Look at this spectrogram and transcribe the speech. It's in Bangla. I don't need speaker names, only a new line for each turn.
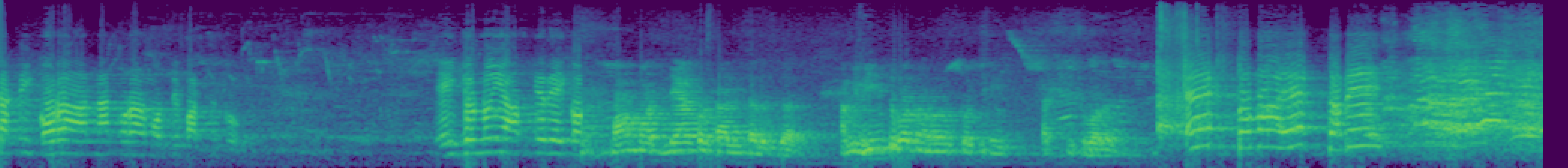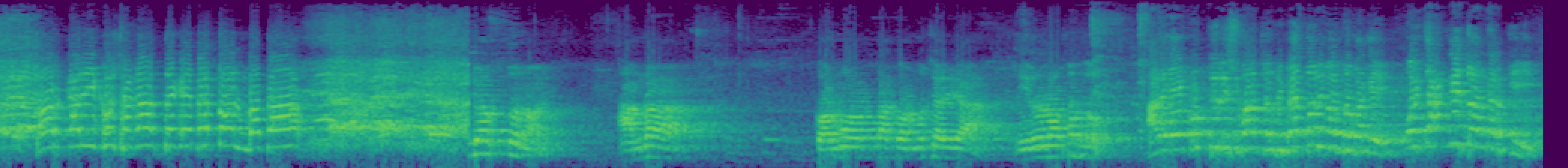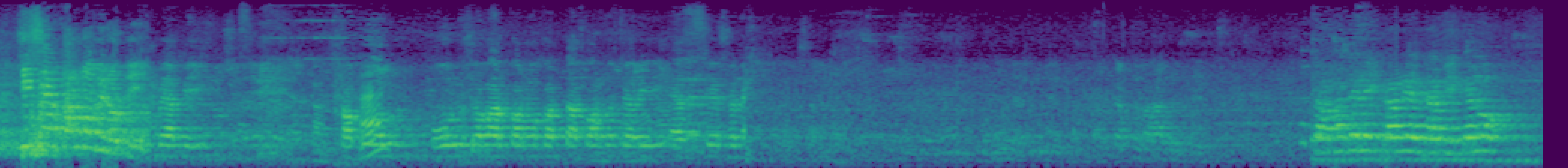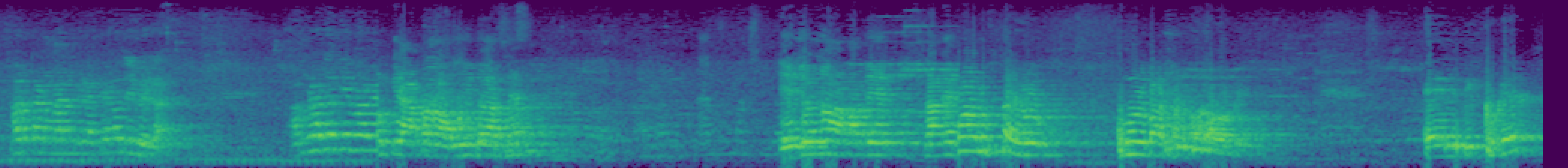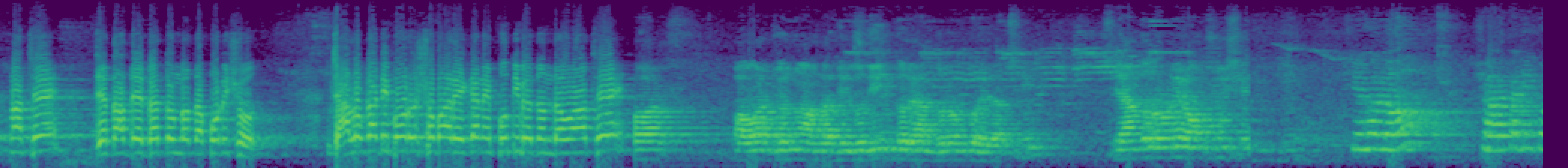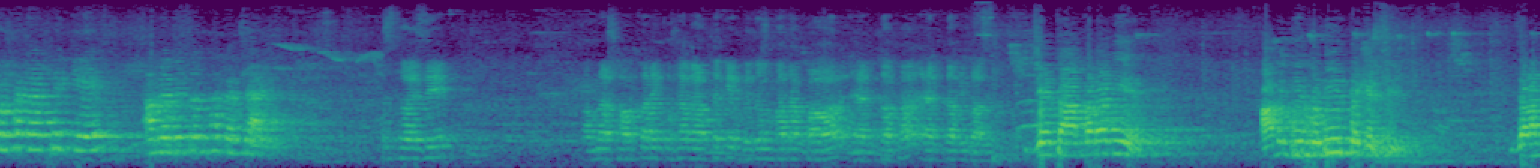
চাকরি করা আর না করার মধ্যে পার্থক্য। এই জন্যই আজকের এই
মোহাম্মদ লিয়াকত আলী তালুকদার আমি অনুরোধ করছি আর কিছু বলেন
এক দফা এক দাবি সরকারি কোষাগার থেকে বেতন ভাতা।
বিরক্ত নয় আমরা কর্মকর্তা কর্মচারীরা নিরলসন্দ
আরে একত্রিশ মাস যদি বেতনই বন্ধ থাকে ওই চাকরির দরকার কি? কিসের কর্মবিরতি?
ব্যাপী সকল পৌরসভার কর্মকর্তা কর্মচারী অ্যাসোসিয়েশনে
আমাদের এই প্রাণের দাবি কেন সরকার মানবে না কেন দিবে না? আমরা যদি
আপনারা অবহিত আছেন। এই জন্য আমাদের প্রাণের অবস্থায় হোক পুনর্বাসন করা হবে। এই বিক্ষোভের
আছে যে তাদের বেতন ভাতা পরিশোধ। ঝালকাঠি পৌরসভার এখানে প্রতিবেদন দেওয়া আছে।
পাওয়ার জন্য আমরা দীর্ঘদিন ধরে আন্দোলন করে যাচ্ছি। সেই আন্দোলনের অংশ হিসেবে
সে হলো সরকারি কোষাগার থেকে আমরা বেতন ভাতা চাই।
আমরা সরকারি কোষাগার থেকে বেতন ভাতা পাওয়ার এক দফা এক দাবি বাস্তব
যে টাকাটা নিয়ে আমি দীর্ঘদিন দেখেছি যারা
